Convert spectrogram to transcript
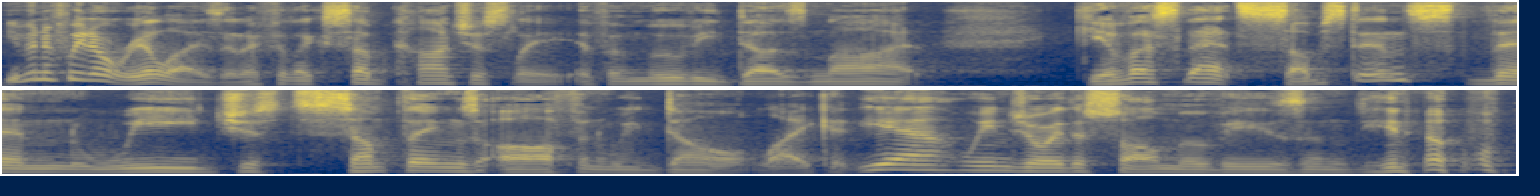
even if we don't realize it. I feel like subconsciously, if a movie does not give us that substance, then we just something's off and we don't like it. Yeah, we enjoy the Saw movies and you know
